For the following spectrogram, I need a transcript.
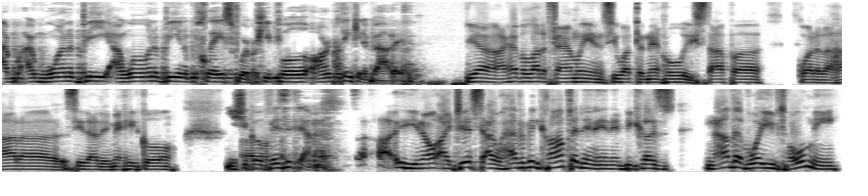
I, I want to be I want to be in a place where people aren't thinking about it. Yeah, I have a lot of family in Zihuatanejo, Ixtapa, Guadalajara, Ciudad de Mexico. You should go visit them. Uh, you know, I just I haven't been confident in it because now that what you've told me,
